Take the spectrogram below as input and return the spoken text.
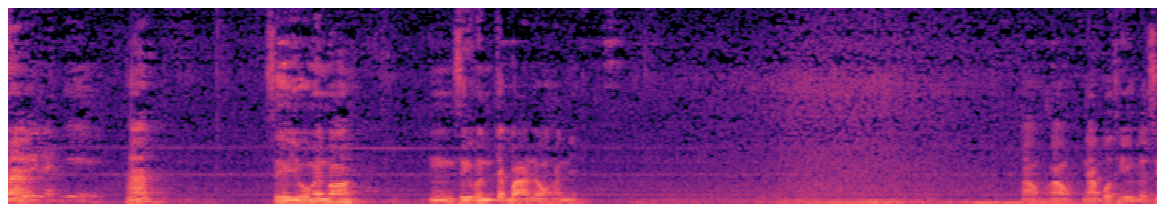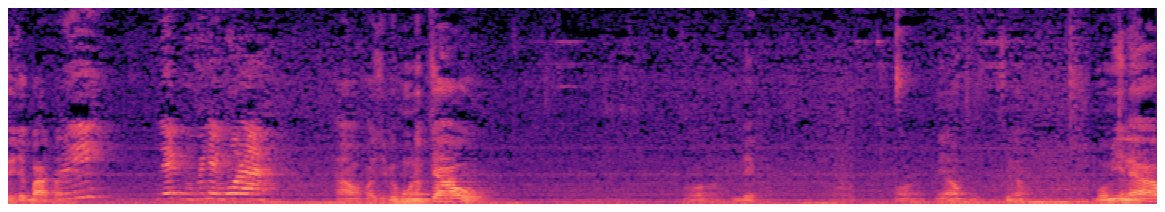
มาซื้อเลยพี่ฮะซื้ออยู่แม่นบ่ อืมซื้อเพิ่นจักบาทแล้วหั่นนี่เอาเอานับบ่ถูกแล้วซื้อจักบาทบัดเฮ้ยเล็กหนูไปไหนหมดอะเอาขอยสิไปฮู้น้ำเจ้าโอ้เด็กโอ้เดี๋ยวเดี๋ยวบ่มีแล้ว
